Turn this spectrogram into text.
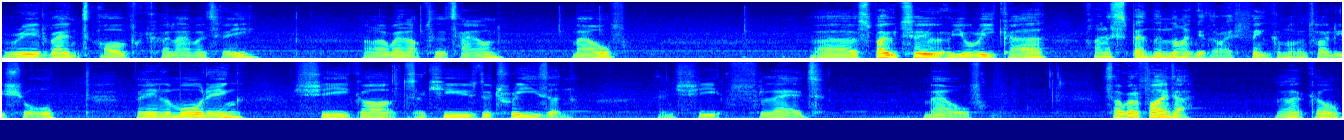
Readvent of Calamity, and I went up to the town Melve. Uh, spoke to Eureka. Kind of spent the night with her, I think. I'm not entirely sure. Then in the morning, she got accused of treason. And she fled Melve. So I've got to find her. Alright, cool.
